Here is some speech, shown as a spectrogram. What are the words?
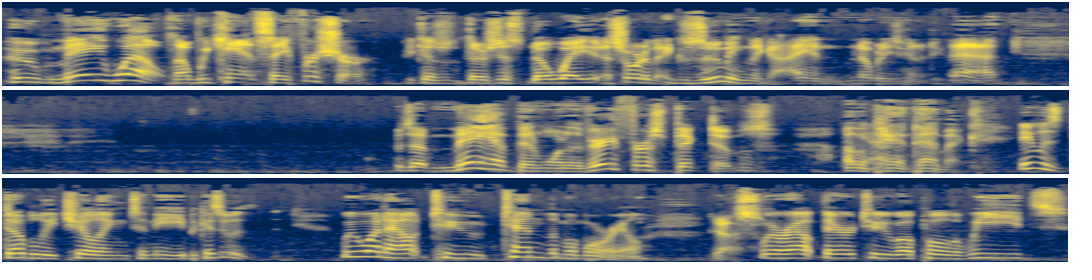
who may well, now we can't say for sure because there's just no way sort of exhuming the guy, and nobody's going to do that. That may have been one of the very first victims of a pandemic. It was doubly chilling to me because it was. We went out to tend the memorial. Yes. We were out there to uh, pull the weeds,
